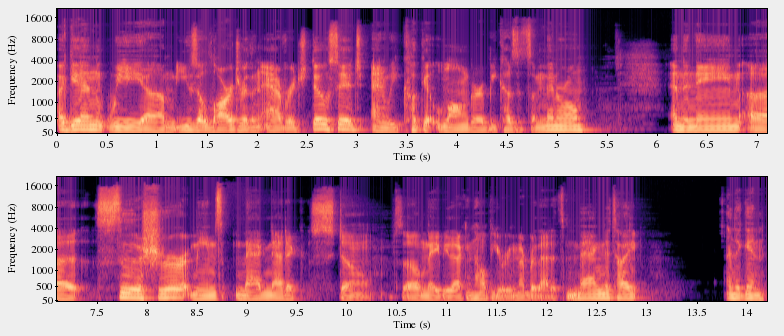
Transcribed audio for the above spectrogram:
Again, we um, use a larger than average dosage and we cook it longer because it's a mineral. And the name uh, means magnetic stone. So maybe that can help you remember that it's magnetite. And again,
